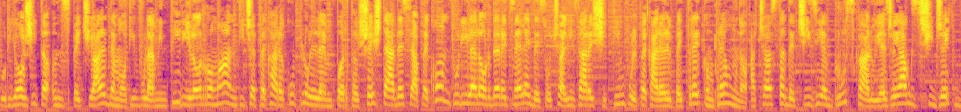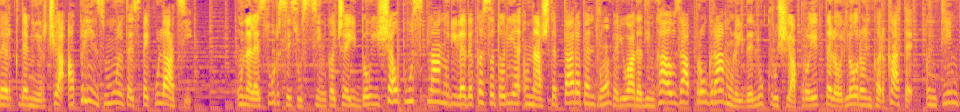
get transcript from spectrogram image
curiozită în special de motivul amintirilor romantice pe care cuplul le împărtășește adesea pe conturile lor de rețele de socializare și timpul pe care îl petrec împreună. Această decizie bruscă a lui Ajax și Jake Berg de Mircea a prins multe speculații. Unele surse susțin că cei doi și-au pus planurile de căsătorie în așteptare pentru o perioadă din cauza programului de lucru și a proiectelor lor încărcate, în timp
